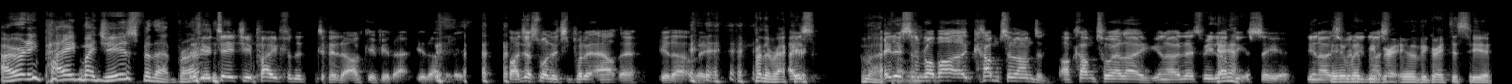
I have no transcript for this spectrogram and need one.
I already paid my dues for that, bro. You did. You paid for the dinner. I'll give you that. You know, I, mean? I just wanted to put it out there. You know, I mean? for the record. No, hey, listen, Rob. I'll come to London. I'll come to LA. You know, let's be lovely yeah. to see you. You know, it really would be nice. great. It would be great to see you.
